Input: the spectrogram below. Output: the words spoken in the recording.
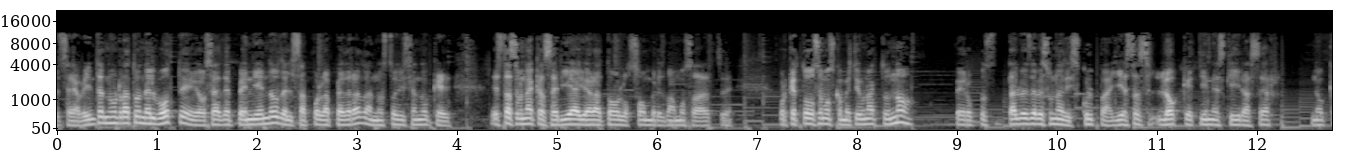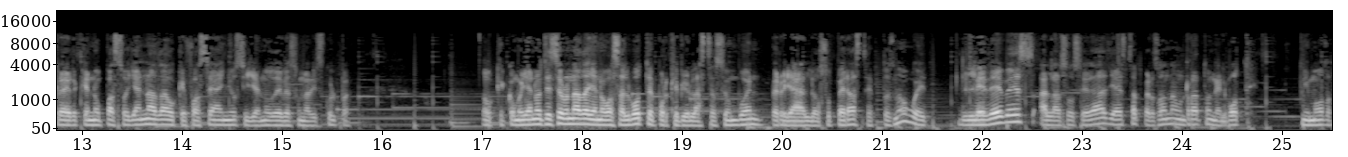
se avienten un rato en el bote, o sea, dependiendo del sapo la pedrada. No estoy diciendo que esta es una cacería y ahora todos los hombres vamos a. Este, porque todos hemos cometido un acto. No, pero pues tal vez debes una disculpa y eso es lo que tienes que ir a hacer. No creer que no pasó ya nada o que fue hace años y ya no debes una disculpa. O que como ya no te hicieron nada ya no vas al bote porque violaste hace un buen, pero ya lo superaste. Pues no, güey, le debes a la sociedad y a esta persona un rato en el bote. Ni modo.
